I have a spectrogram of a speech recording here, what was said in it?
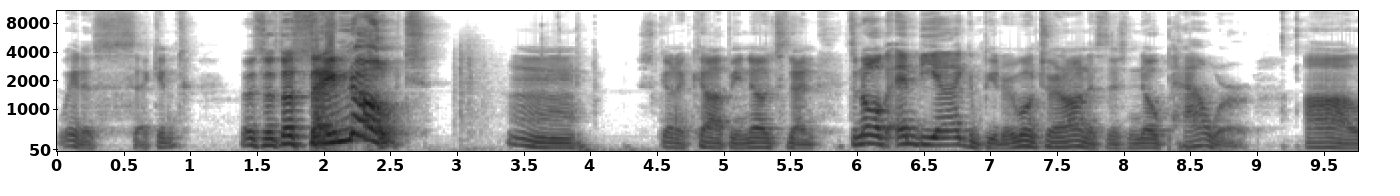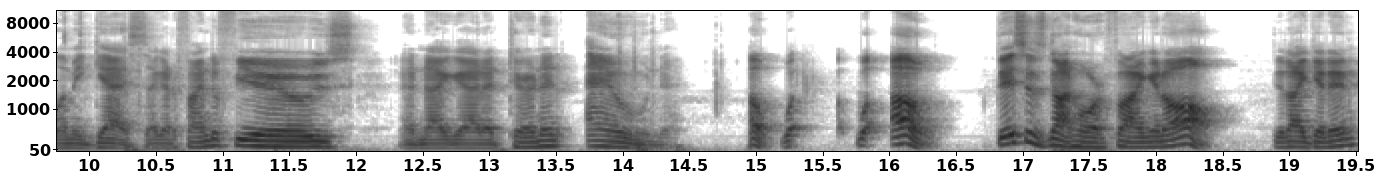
Wait a second. This is the same note! Hmm. Just gonna copy notes then. It's an old MBI computer. It won't turn on as there's no power. Ah, let me guess. I gotta find a fuse, and I gotta turn it on. Oh, what? What? Oh, this is not horrifying at all. Did I get in?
